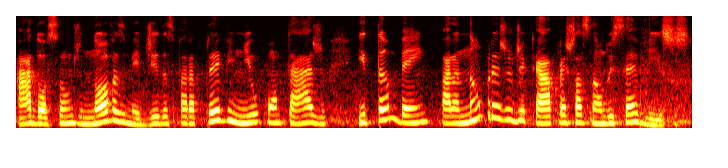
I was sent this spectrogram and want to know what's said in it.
a adoção de novas medidas para prevenir o contágio e também para não prejudicar a prestação dos serviços.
